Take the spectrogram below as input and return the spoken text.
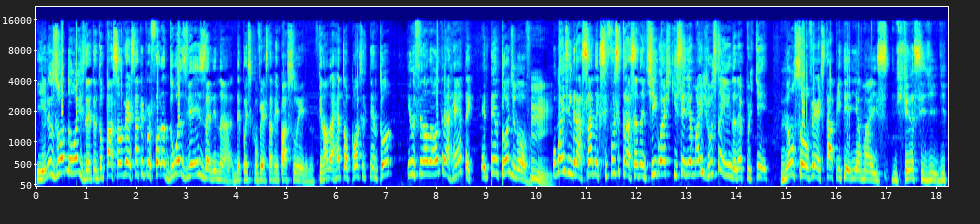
E ele usou dois, né? Tentou passar o Verstappen por fora duas vezes ali na depois que o Verstappen passou ele. No final da reta oposta ele tentou e no final da outra reta, ele tentou de novo. O mais engraçado é que se fosse traçado antigo, eu acho que seria mais justo ainda, né? Porque não só o Verstappen teria mais chance de, de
